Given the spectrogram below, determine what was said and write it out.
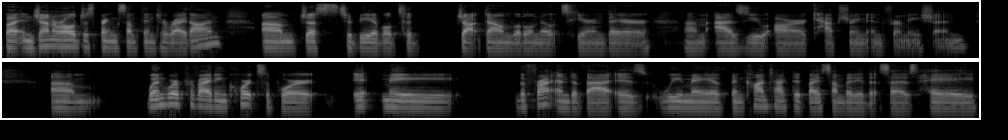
but in general, just bring something to write on um, just to be able to jot down little notes here and there um, as you are capturing information. Um, when we're providing court support, it may the front end of that is we may have been contacted by somebody that says, hey,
